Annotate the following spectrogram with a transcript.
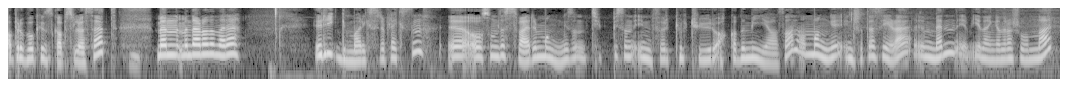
Apropos kunnskapsløshet. Mm. Men, men, det er da den derre ryggmargsrefleksen, eh, og som dessverre mange sånn, typisk sånn innenfor kultur og akademia og sånn, og mange, unnskyld at jeg sier det, menn i, i den generasjonen der,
